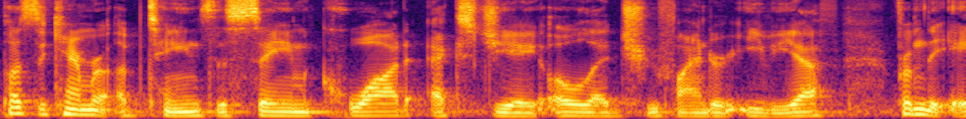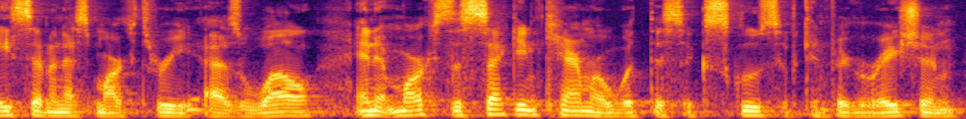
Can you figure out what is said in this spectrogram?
Plus, the camera obtains the same quad XGA OLED TrueFinder EVF from the A7S Mark III as well, and it marks the second camera with this exclusive configuration.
